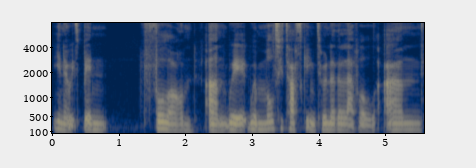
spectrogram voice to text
you know, it's been full on and we're, we're multitasking to another level. And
